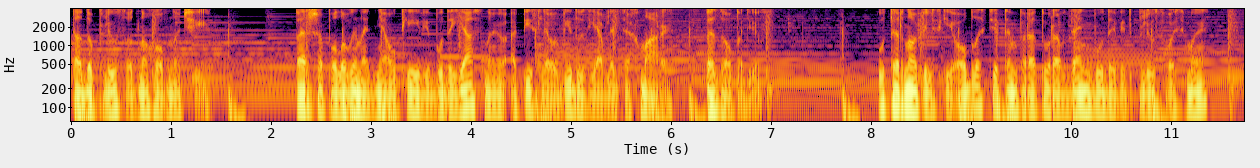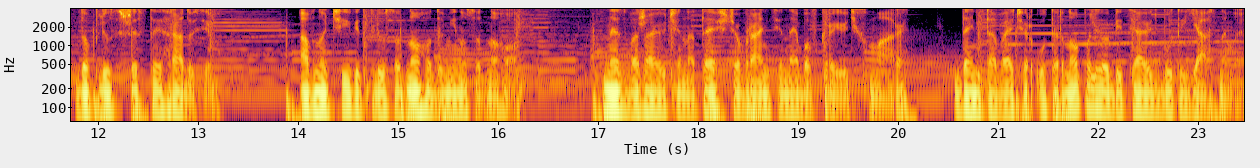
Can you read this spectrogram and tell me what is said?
та до плюс 1 вночі. Перша половина дня у Києві буде ясною, а після обіду з'являться хмари без опадів. У Тернопільській області температура в день буде від плюс 8 до плюс 6 градусів, а вночі від плюс 1 до мінус 1. Незважаючи на те, що вранці небо вкриють хмари, день та вечір у Тернополі обіцяють бути ясними.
